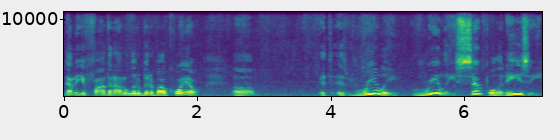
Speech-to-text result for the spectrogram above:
now that you're finding out a little bit about quail, um, it's really, really simple and easy.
